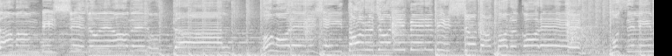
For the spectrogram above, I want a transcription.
তামাম বিশ্বে জয় হবে উত্তাল। ওমরের সেই তর্জনী ফের বিশ্ব দখল করে। মুসলিম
